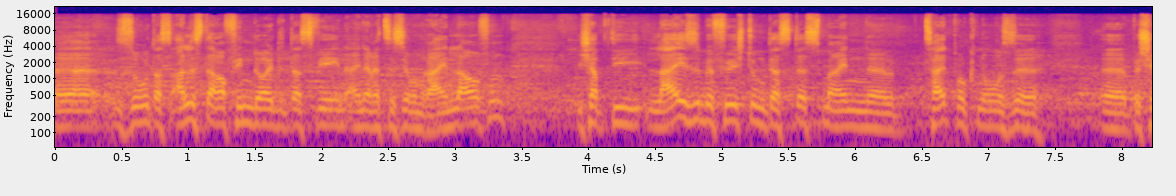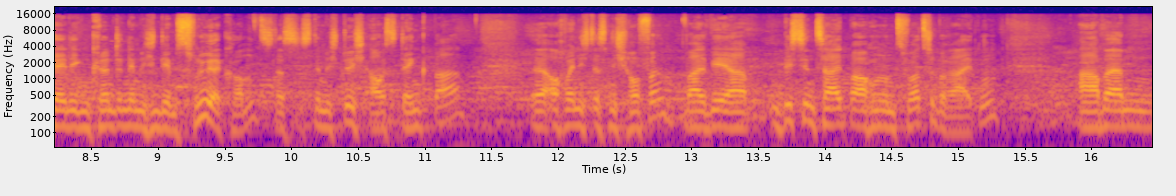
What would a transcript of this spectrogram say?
äh, so, dass alles darauf hindeutet, dass wir in eine Rezession reinlaufen. Ich habe die leise Befürchtung, dass das meine Zeitprognose äh, beschädigen könnte, nämlich indem es früher kommt. Das ist nämlich durchaus denkbar, äh, auch wenn ich das nicht hoffe, weil wir ein bisschen Zeit brauchen, um uns vorzubereiten. Aber ähm,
